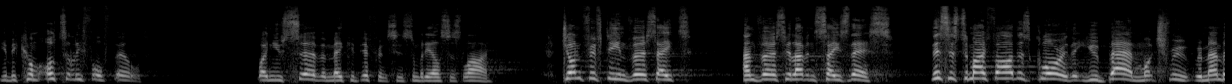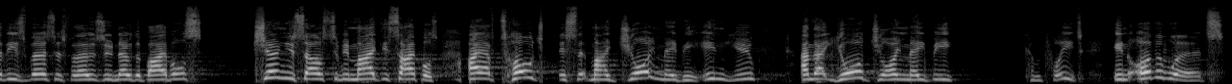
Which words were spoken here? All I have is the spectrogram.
You become utterly fulfilled when you serve and make a difference in somebody else's life. John 15, verse 8 and verse 11 says this This is to my Father's glory that you bear much fruit. Remember these verses for those who know the Bibles? shown yourselves to be my disciples. I have told you this that my joy may be in you and that your joy may be complete. In other words,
